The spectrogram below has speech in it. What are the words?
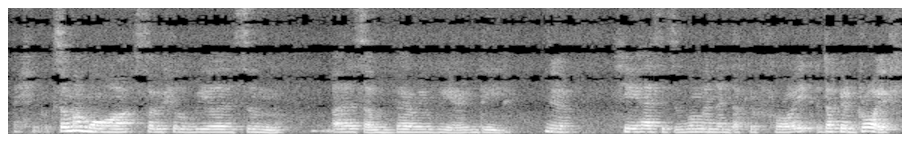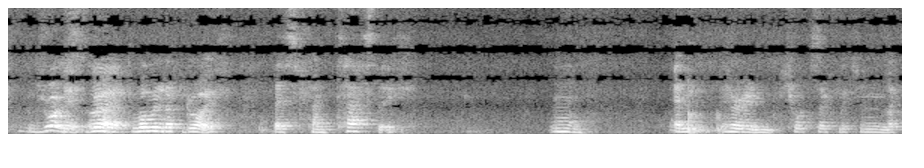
special book. Some are more social realism, others are very weird indeed. Yeah. She has this woman and Dr. Freud, Dr. Dreuf. Dreuf. Yeah, oh, yeah. woman and Dr. Dreuf. That's fantastic. Mm. And her in short collection, like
